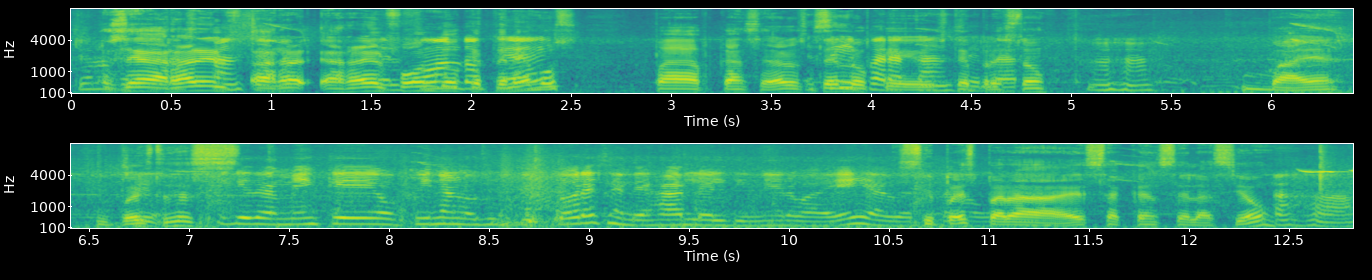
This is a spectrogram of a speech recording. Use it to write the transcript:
Yo O sea, agarrar el, agarrar, agarrar el fondo, que, tenemos para cancelar usted Sí, lo que usted prestó. Ujú. Vaya, sí, pues Sí. Y entonces, que también qué opinan los suscriptores en dejarle el dinero a ella, ¿verdad? sí, pues para esa cancelación. Ajá.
